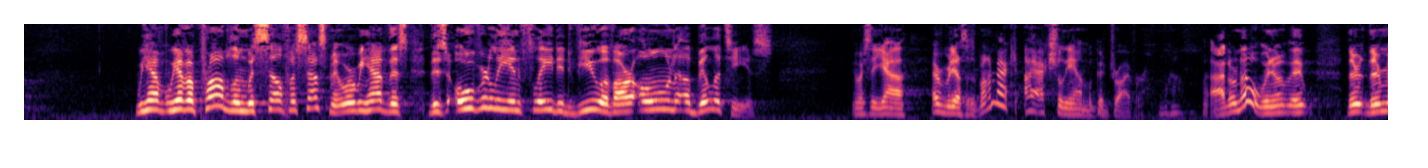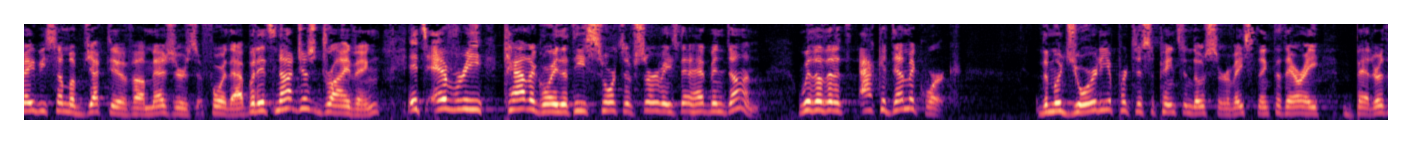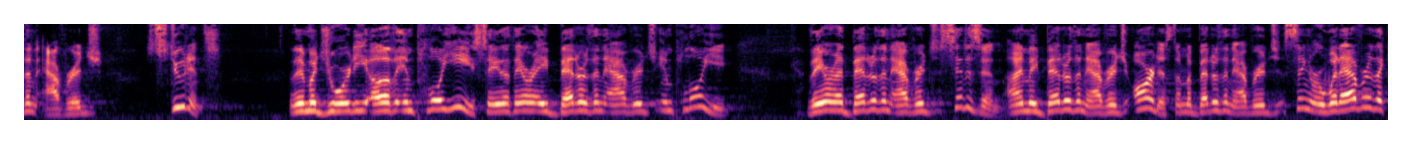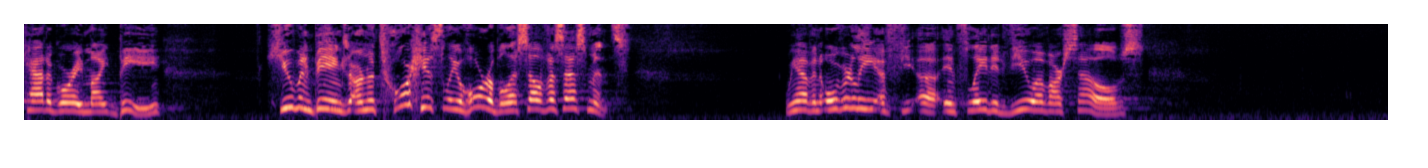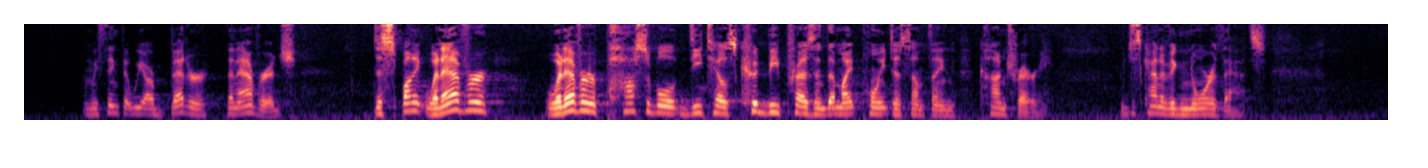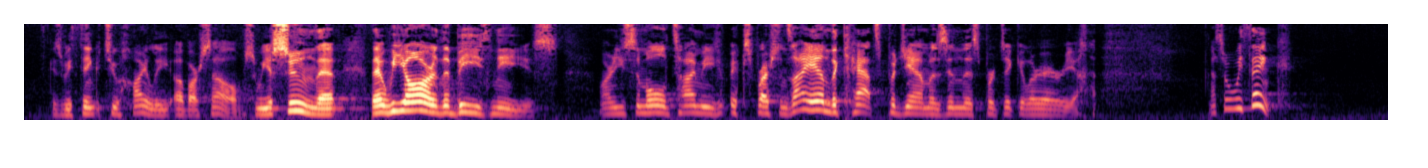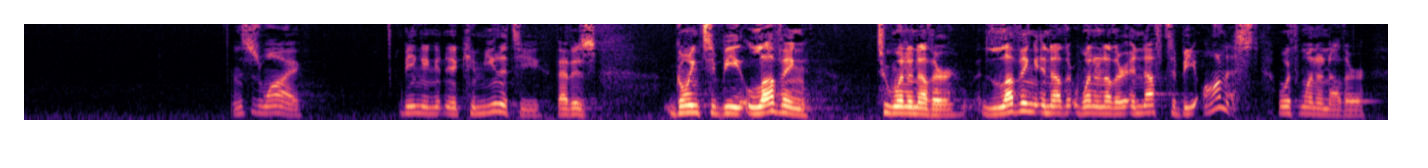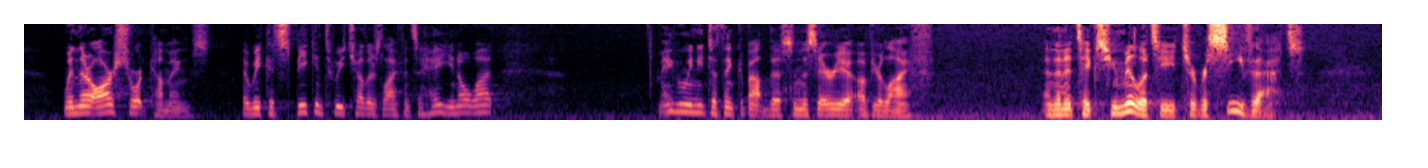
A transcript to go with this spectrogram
We have, we have a problem with self assessment where we have this, this overly inflated view of our own abilities. You might say, yeah, everybody else says, but I'm act- I actually am a good driver. Well, I don't know. We know it, there, there may be some objective uh, measures for that, but it's not just driving, it's every category that these sorts of surveys that have been done, whether that it's academic work. The majority of participants in those surveys think that they're a better than average student. The majority of employees say that they are a better than average employee. They are a better than average citizen. I'm a better than average artist. I'm a better than average singer. Whatever the category might be, human beings are notoriously horrible at self assessments. We have an overly uh, inflated view of ourselves, and we think that we are better than average, despite whatever whatever possible details could be present that might point to something contrary. We just kind of ignore that because we think too highly of ourselves. We assume that, that we are the bee's knees. Or use some old timey expressions. I am the cat's pajamas in this particular area. That's what we think. And this is why being in a community that is going to be loving to one another, loving another, one another enough to be honest with one another when there are shortcomings, that we could speak into each other's life and say, hey, you know what? Maybe we need to think about this in this area of your life. And then it takes humility to receive that.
